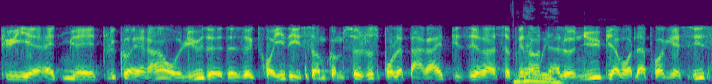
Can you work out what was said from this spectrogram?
puis euh, être, être, plus cohérent au lieu de, de, de, des sommes comme ça juste pour le paraître, puis dire euh, se ben présenter à l'ONU, puis avoir de la progressiste.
